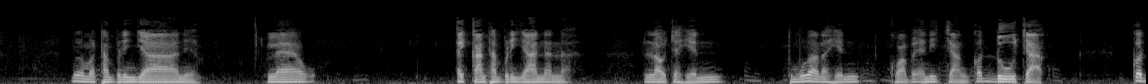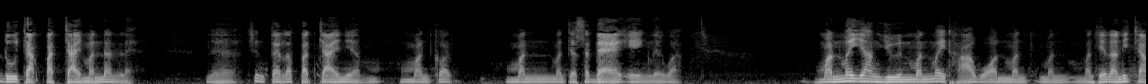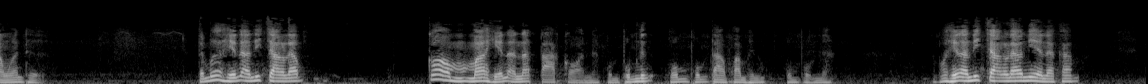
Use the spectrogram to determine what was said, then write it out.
เมื่อมาทำปริญญาเนี่ย แล้วไอการทำปริญญานั่นน่ะเราจะเห็นสมมติว่าเราเห็นความเป็นอนิจจังก็ดูจาก ก็ดูจากปัจจัยมันนั่นแหละ นะฮะซึ่งแต่ละปัจจัยเนี่ยมันก็มันมันจะแสดงเองเลยว่า มันไม่ยั่งยืนมันไม่ถาวรมันมันมันเห็นอนิจจังงั้นเถอะ แต่เมื่อเห็นอนิจจังแล้ว ก็มาเห็นอนัตตาก่อนนะผมผมนึกผมผมตามความเห็นผมผมนะพอเห็นอนิจจังแล้วเนี่ยนะครับ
